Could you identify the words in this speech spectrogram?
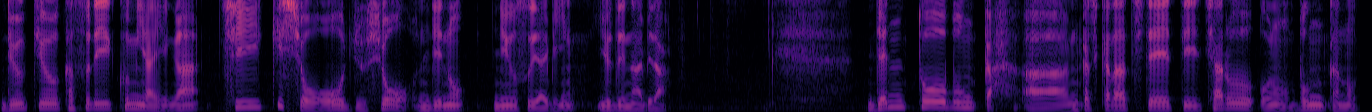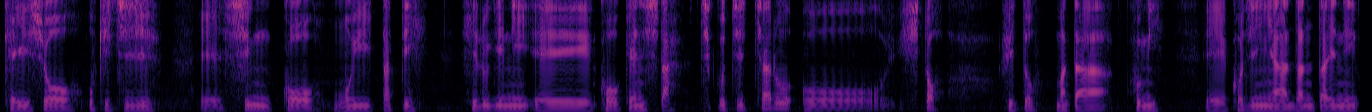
琉球かすり組合が地域賞を受賞でのニュースやびんゆでなびら伝統文化あ昔から地底ティチャル文化の継承浮き知、え、信仰むいたて昼ぎに、えー、貢献したちくちちゃる人人また組えー、個人や団体に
